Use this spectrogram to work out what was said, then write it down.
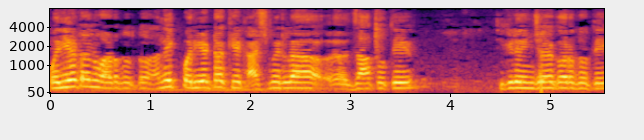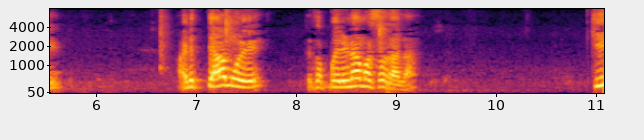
पर्यटन वाढत होतं. अनेक पर्यटक हे काश्मीरला जात होते तिकडे एन्जॉय करत होते. आणि त्यामुळे त्याचा परिणाम असा झाला की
